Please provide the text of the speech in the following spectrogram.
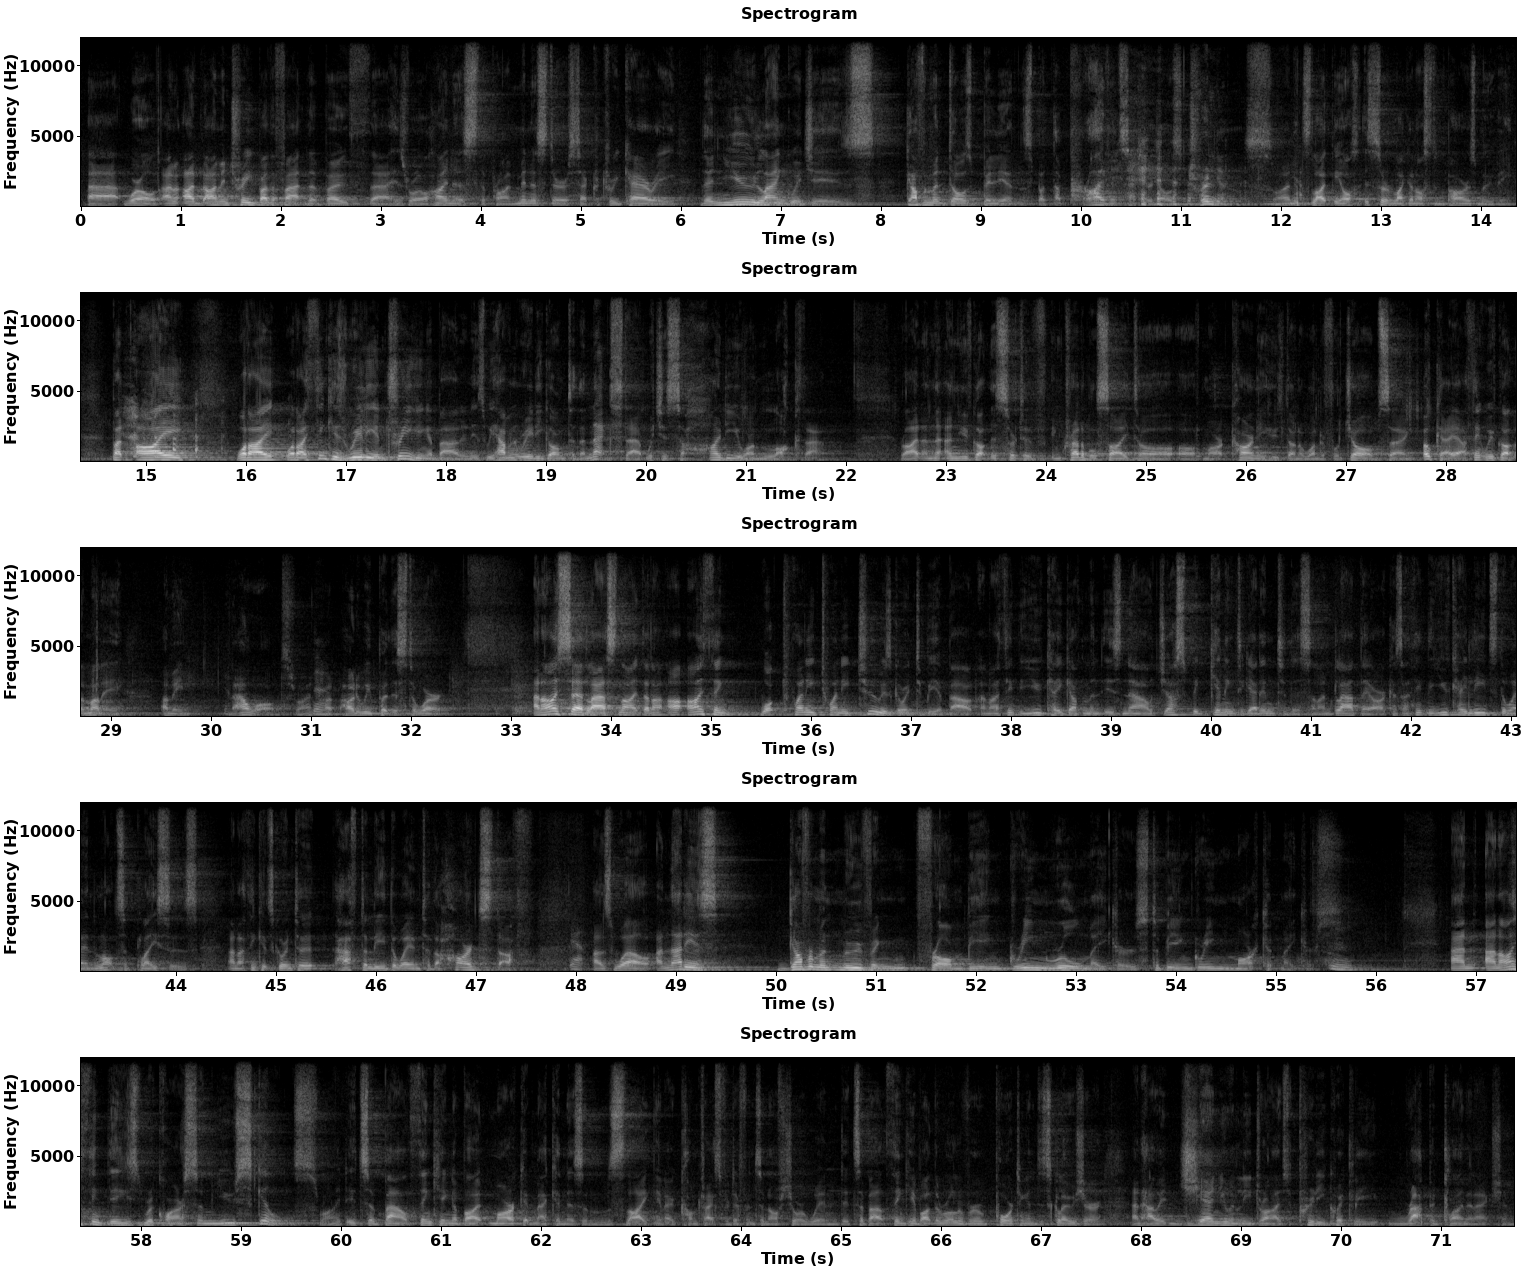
uh, world. I'm, I'm, I'm, intrigued by the fact that both uh, His Royal Highness, the Prime Minister, Secretary Kerry, the new language is government does billions, but the private sector does trillions, right? It's like the, it's sort of like an Austin Powers movie. But I, what I, what I think is really intriguing about it is we haven't really gone to the next step, which is so how do you unlock that? Right, and, and you've got this sort of incredible sight of, of Mark Carney, who's done a wonderful job saying, okay, I think we've got the money. I mean, now what, right? Yeah. How, how do we put this to work? And I said last night that I, I think what 2022 is going to be about, and I think the UK government is now just beginning to get into this, and I'm glad they are, because I think the UK leads the way in lots of places, and I think it's going to have to lead the way into the hard stuff Yeah. as well. And that is government moving from being green rule makers to being green market makers. And, and I think these require some new skills, right? It's about thinking about market mechanisms like, you know, contracts for difference in offshore wind. It's about thinking about the role of reporting and disclosure and how it genuinely drives pretty quickly rapid climate action.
